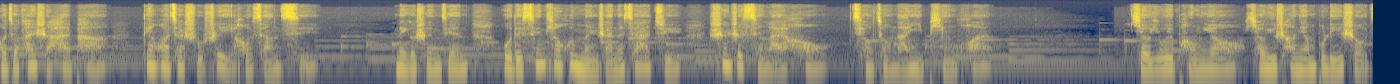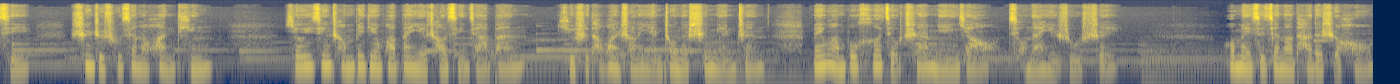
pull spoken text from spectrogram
我就开始害怕电话在熟睡以后响起，那个瞬间，我的心跳会猛然的加剧，甚至醒来后久久难以平缓。有一位朋友由于常年不离手机，甚至出现了幻听；由于经常被电话半夜吵醒加班，于是他患上了严重的失眠症，每晚不喝酒吃安眠药就难以入睡。我每次见到他的时候。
